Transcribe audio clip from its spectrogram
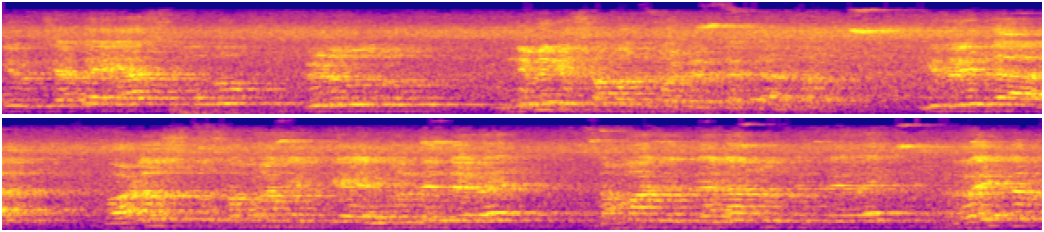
ನೀವು ಕ್ಷಮೆ ಯಾಚಿಸುವುದು, ಬಿಡುವುದು ನಿಮಗೆ ಸಂಬಂಧಪಟ್ಟಿರ್ತಕ್ಕಂಥ ಇದರಿಂದ ಬಹಳಷ್ಟು ಸಮಾಜಕ್ಕೆ ಹೊಂದಿದ್ದೇವೆ ಸಮಾಜದ ಜನ ನೊಂದಿದ್ದೇವೆ ರೈತರು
